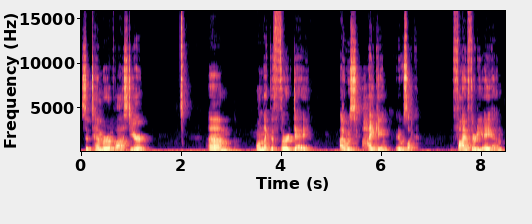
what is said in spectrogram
September of last year. Um, on like the third day, I was hiking, and it was like 5:30 a.m.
